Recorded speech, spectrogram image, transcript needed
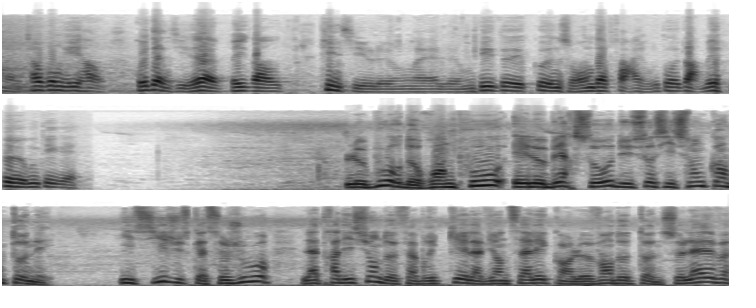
係秋風起後嗰陣時咧比較天時涼誒涼啲，都乾爽得快好多，臘味香啲嘅。Le bourg de Huangpu est le berceau du saucisson cantonné. Ici, jusqu'à ce jour, la tradition de fabriquer la viande salée quand le vent d'automne se lève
